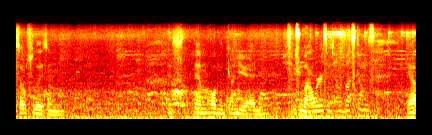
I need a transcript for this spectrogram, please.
socialism is them holding a gun to your head. So two hours until the bus comes. Yep.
